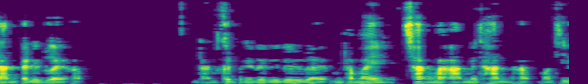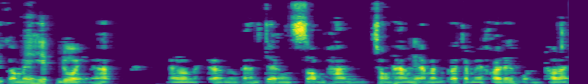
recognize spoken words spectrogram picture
ดันไปเรื่อยๆครับ ดันขึ้นไปเรื่อยๆมันทำให้ช่างมาอ่านไม่ทันนะครับ บางทีก็ไม่เห็นด้วยนะครับแล้วการแจ้งซ่อมผ่านช่องทางเนี้ยมันก็จะไม่ค่อยได้ผลเท่าไหร่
